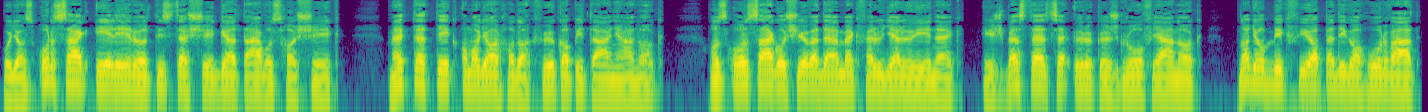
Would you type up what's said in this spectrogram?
Hogy az ország éléről tisztességgel távozhassék, megtették a magyar hadak főkapitányának, az országos jövedelmek felügyelőjének és Beszterce örökös grófjának, nagyobbik fia pedig a horvát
